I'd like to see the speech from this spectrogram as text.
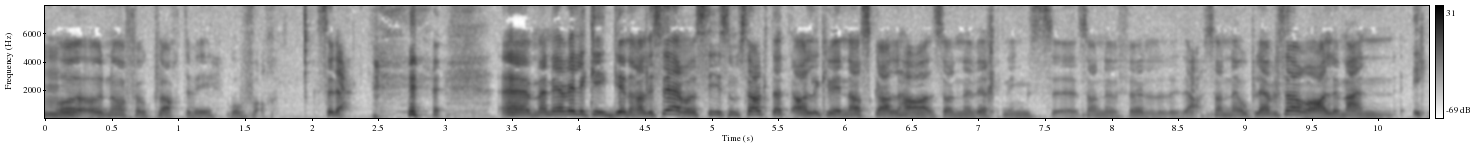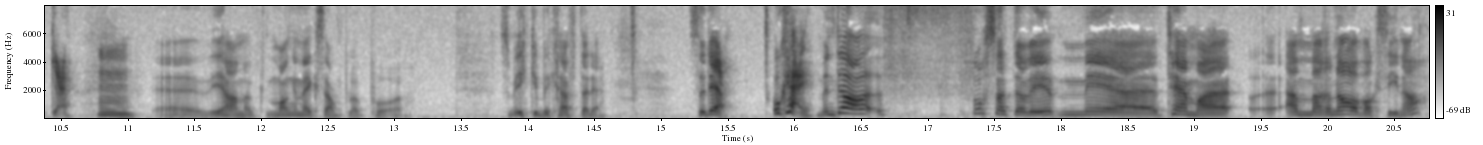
Mm. Og, og nå forklarte vi hvorfor. Så det. Eh, men jeg vil ikke generalisere og si som sagt at alle kvinner skal ha sånne virknings... Sånne, ja, sånne opplevelser, og alle menn ikke. Mm. Eh, vi har nok mange eksempler på som ikke bekrefter det. Så det. OK, men da fortsetter vi med temaet mRNA-vaksiner.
